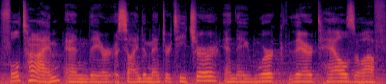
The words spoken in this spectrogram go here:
full time and they are assigned a mentor teacher and they work their tails off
